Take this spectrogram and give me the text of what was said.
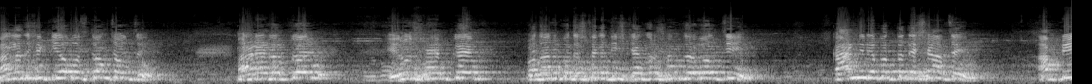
বাংলাদেশে কি অবস্থান চলছে? মাননীয় ডক্টর ইউনুস সাহেবকে প্রধান উপদেষ্টাকে দৃষ্টি আকর্ষণ করে বলছি, কার নিরাপত্তা দেশে আছে? আপনি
